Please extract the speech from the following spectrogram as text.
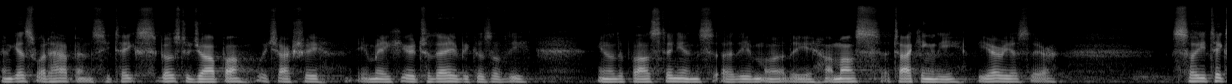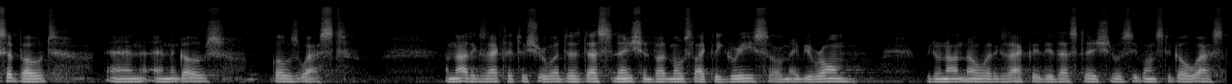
And guess what happens? He takes, goes to Joppa, which actually you may hear today because of the, you know, the Palestinians, uh, the, uh, the Hamas attacking the, the areas there. So he takes a boat and, and goes, goes west. I'm not exactly too sure what the destination, but most likely Greece or maybe Rome. We do not know what exactly the destination was. He wants to go west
